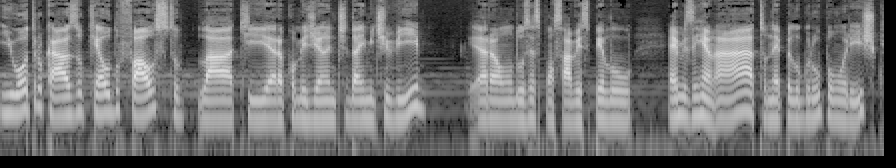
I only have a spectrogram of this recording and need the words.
e o outro caso que é o do Fausto, lá que era comediante da MTV, era um dos responsáveis pelo Hermes e Renato, né, pelo grupo humorístico.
